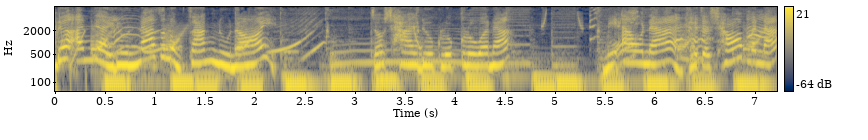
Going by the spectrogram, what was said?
เดอร์อันใหญ่ดูน่าสนุกจังหนูน้อย เจ้าชายดูกลัวๆนะ ไม่เอานะเธอจะชอบมันนะ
